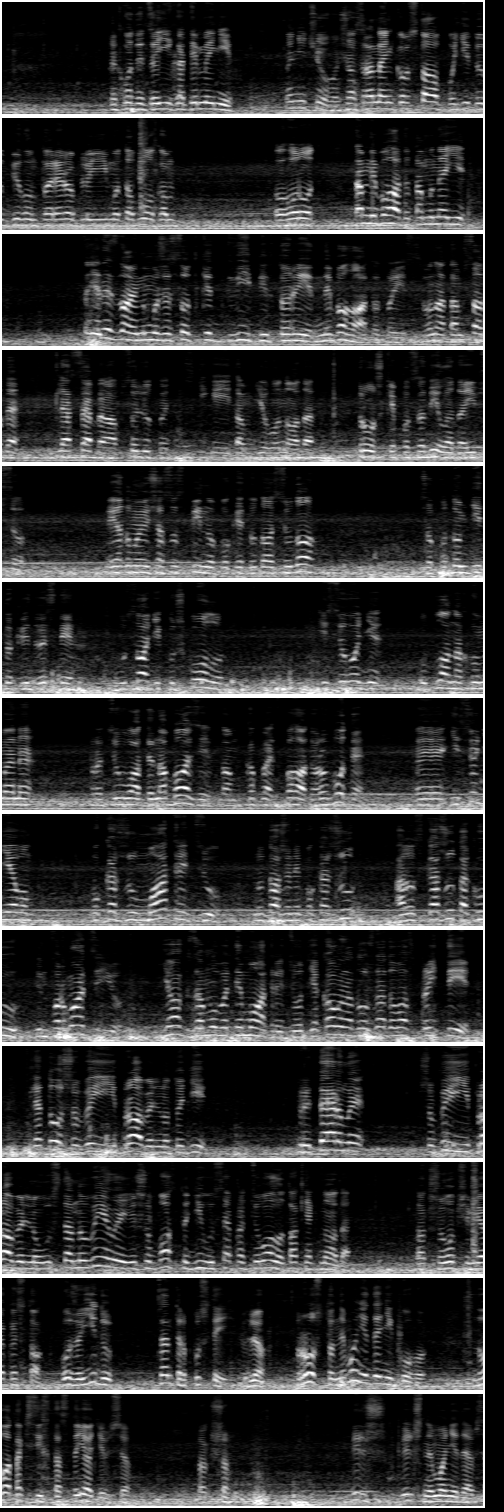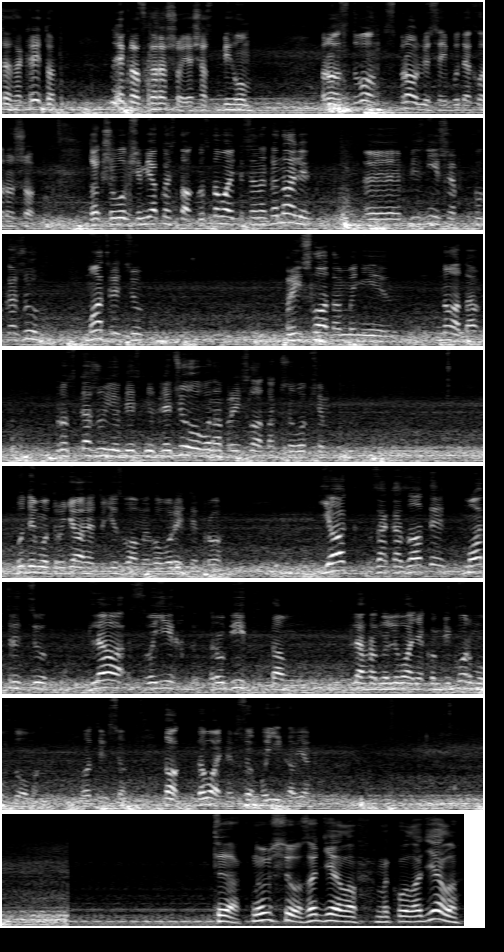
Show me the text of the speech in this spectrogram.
приходиться їхати мені. Ну нічого, зараз раненько встав, поїду бігом перероблю її мотоблоком огород. Там небагато, там у неї. Та я не знаю, ну може сотки дві-півтори, небагато. Тобто вона там саде для себе абсолютно, скільки їй там його треба. Трошки посадила, да і все. Я думаю, зараз успіну поки туди-сюди, щоб потім діток відвести у садик, у школу. І сьогодні у планах у мене працювати на базі, там капець багато роботи. Е, і сьогодні я вам покажу матрицю, ну навіть не покажу, а розкажу таку інформацію, як замовити матрицю, от яка вона повинна до вас прийти, для того, щоб ви її правильно тоді притерли, щоб ви її правильно установили і щоб у вас тоді усе працювало так, як треба. Так що, в общем, якось так. Боже, їду, центр пустий. Гля, просто нема ніде нікого. Два таксіста стоять і все. Так що більш, більш нема ніде, все закрито. Ну якраз хорошо, я зараз бігом раз-два справлюся і буде хорошо. Так що, в общем, якось так. Оставайтеся на каналі. Е, пізніше покажу матрицю. Прийшла там мені надо. Розкажу і об'ясню для чого вона прийшла. Так що, в общем, будемо трудяги тоді з вами говорити про як заказати матрицю для своїх робіт там для гранулювання комбікорму вдома. От і все. Так, давайте, все, поїхав я. Так, ну все, заділав Микола діло.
